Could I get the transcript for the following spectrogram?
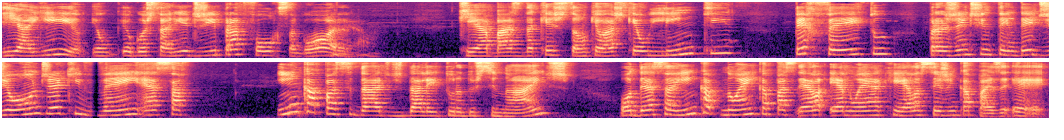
E aí eu, eu gostaria de ir para a força agora, é. que é a base da questão, que eu acho que é o link perfeito para a gente entender de onde é que vem essa incapacidade da leitura dos sinais ou dessa inca, não é incapacidade, ela é não é que ela seja incapaz, é, é,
